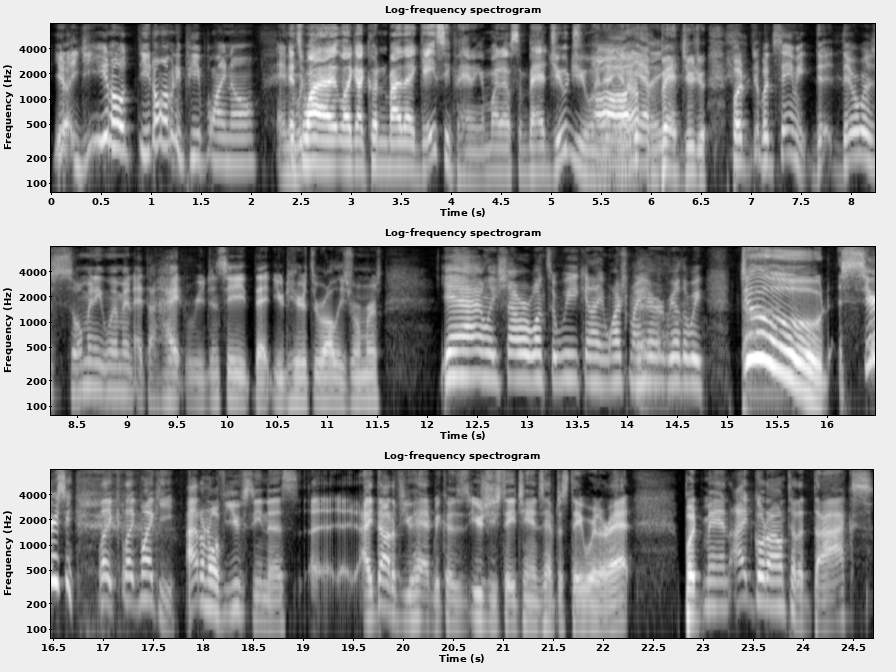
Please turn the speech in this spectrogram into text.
you know, you know, you know how many people I know, and It's we- why, like, I couldn't buy that Gacy painting. It might have some bad juju in Oh it. You know? yeah, Think. bad juju. But but Sammy, th- there was so many women at the Hyatt Regency that you'd hear through all these rumors. Yeah, I only shower once a week and I wash my hair every other week. Dude, seriously, like like Mikey, I don't know if you've seen this. Uh, I doubt if you had because usually stagehands have to stay where they're at. But man, I'd go down to the docks,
